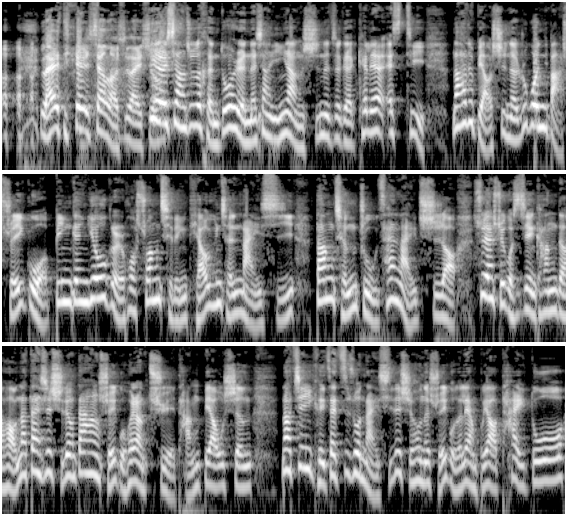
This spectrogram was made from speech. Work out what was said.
来，第二项老师来说第，二项就是很多人呢，像营养师呢，这个 Kelly ST，那他就表示呢，如果你把水果冰跟 yogurt 或双麒麟调匀成奶昔，当成主餐来吃哦，虽然水果是健康的哈、那但是食用大量水果会让血糖飙升。那建议可以在制作奶昔的时候呢，水果的量不要太多，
